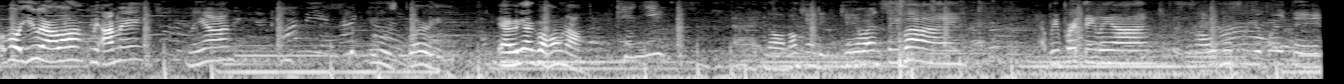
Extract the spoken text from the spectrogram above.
What about you, Ella? Me, Ame? Leon? Ooh, it's blurry. Yeah, we gotta go home now. Can you? No, no candy. Can you go ahead and say bye? Happy birthday, Leon. This is all we do for your birthday.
